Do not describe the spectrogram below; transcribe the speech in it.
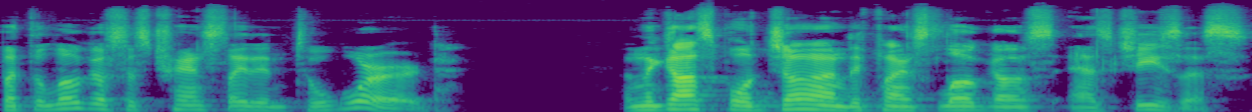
but the Logos is translated into Word. And the Gospel of John defines Logos as Jesus.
